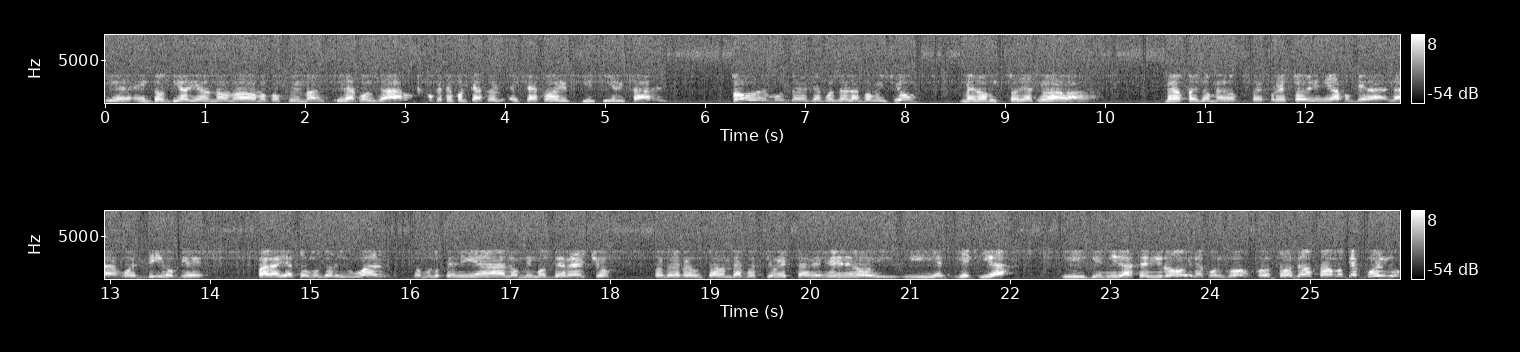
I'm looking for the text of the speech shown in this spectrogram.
y eh, en dos días dijeron no, no la vamos a confirmar y la colgaron porque ese fue el caso el caso de Quincy Rizarri todo el mundo de acuerdo en la comisión menos Victoria Ciudadana. Menos perdón menos pues, proyecto de dignidad porque la, la juez dijo que para ella todo el mundo era igual todo el mundo tenía los mismos derechos cuando le preguntaron de la cuestión esta de género y, y, equidad. y Dignidad se viró y la colgó, pero todos estábamos de acuerdo.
